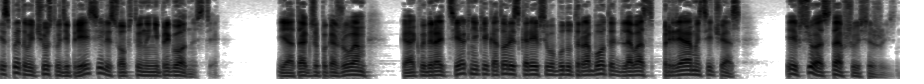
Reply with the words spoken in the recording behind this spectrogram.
испытывать чувство депрессии или собственной непригодности. Я также покажу вам, как выбирать техники, которые, скорее всего, будут работать для вас прямо сейчас и всю оставшуюся жизнь.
